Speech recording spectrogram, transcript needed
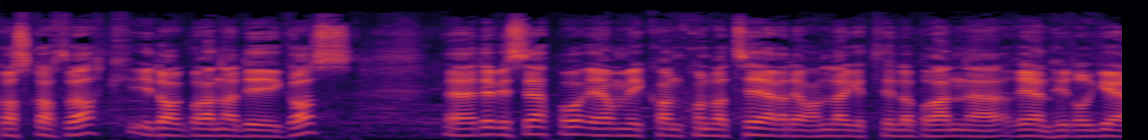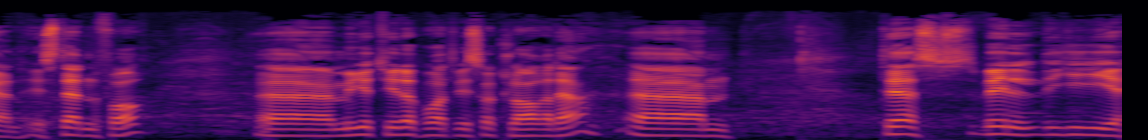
gasskraftverk. I dag brenner de gass. Eh, det vi ser på er om vi kan konvertere det anlegget til å brenne ren hydrogen istedenfor. Eh, mye tyder på at vi skal klare det. Det vil gi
